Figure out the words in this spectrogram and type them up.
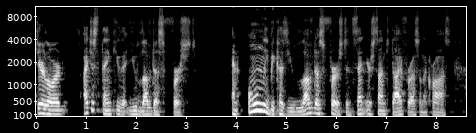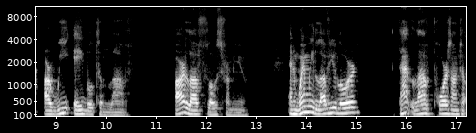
Dear Lord, I just thank you that you loved us first. And only because you loved us first and sent your son to die for us on the cross are we able to love. Our love flows from you. And when we love you, Lord, that love pours onto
